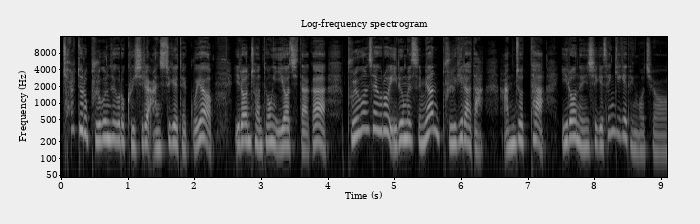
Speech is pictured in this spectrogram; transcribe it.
절대로 붉은색으로 글씨를 안 쓰게 됐고요. 이런 전통이 이어지다가 붉은색으로 이름을 쓰면 불길하다, 안 좋다 이런 인식이 생기게 된 거죠.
